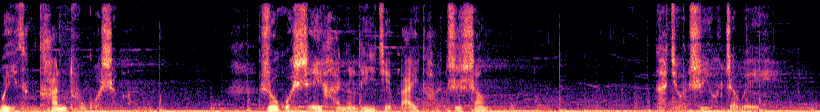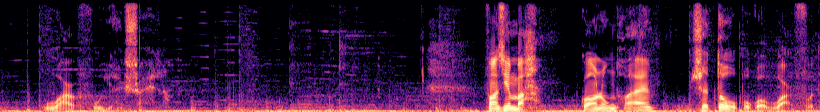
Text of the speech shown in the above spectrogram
未曾贪图过什么。如果谁还能理解白塔之殇，那就只有这位乌尔夫元帅了。放心吧，光荣团是斗不过乌尔夫的。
